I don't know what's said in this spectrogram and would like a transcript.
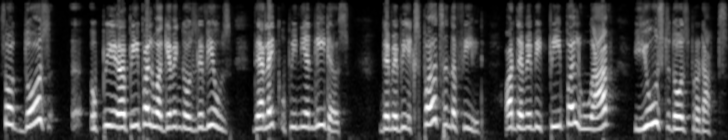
So, those uh, uh, people who are giving those reviews, they are like opinion leaders. They may be experts in the field, or they may be people who have used those products.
